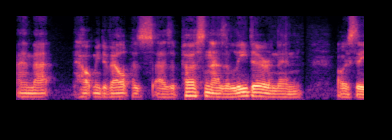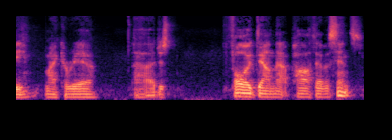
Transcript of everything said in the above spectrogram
and that helped me develop as as a person, as a leader, and then obviously my career uh, just followed down that path ever since.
